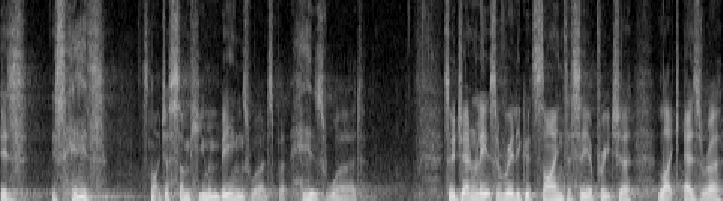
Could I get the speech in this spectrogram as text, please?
is, is His. It's not just some human being's words, but His Word. So, generally, it's a really good sign to see a preacher like Ezra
